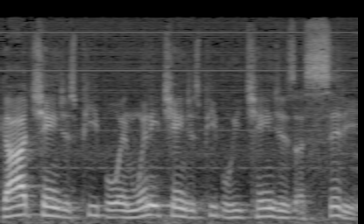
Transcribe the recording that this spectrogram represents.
God changes people, and when He changes people, He changes a city.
